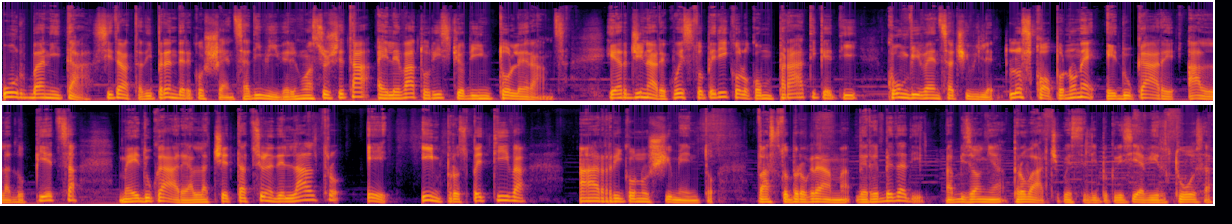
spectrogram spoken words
urbanità. Si tratta di prendere coscienza di vivere in una società a elevato rischio di intolleranza e arginare questo pericolo con pratiche di convivenza civile. Lo scopo non è educare alla doppiezza, ma educare all'accettazione dell'altro e, in prospettiva, al riconoscimento. Vasto programma, verrebbe da dire, ma bisogna provarci, questa è l'ipocrisia virtuosa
